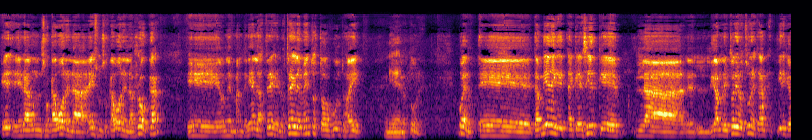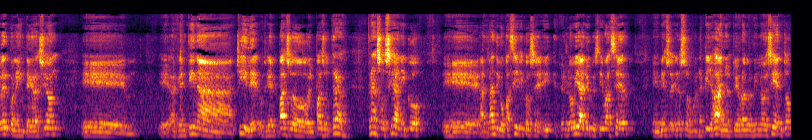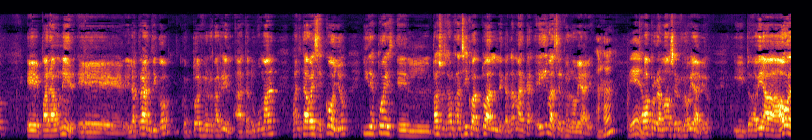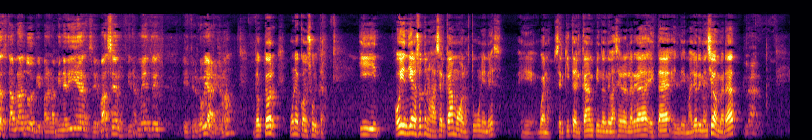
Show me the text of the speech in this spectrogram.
que era un socavón en la, es un socavón en la roca, eh, donde mantenían las tres, los tres elementos todos juntos ahí, Bien. en los túneles. Bueno, eh, también hay que, hay que decir que la, digamos, la historia de los túneles está- tiene que ver con la integración eh, eh, Argentina-Chile, o sea, el paso, el paso trans- transoceánico eh, Atlántico-Pacífico ferroviario que se iba a hacer en, eso- en, esos, en aquellos años, estoy hablando de 1900, eh, para unir el Atlántico con todo el ferrocarril hasta Tucumán, faltaba ese escollo y después el paso San Francisco actual de Catamarca eh, iba a ser ferroviario. Ajá. Bien. Estaba programado a ser ferroviario y todavía ahora se está hablando de que para la minería se va a hacer finalmente eh, ferroviario, ¿no? Doctor, una consulta. Y hoy en día nosotros nos acercamos a los túneles. eh, bueno, cerquita del camping donde va a ser la largada está el de mayor dimensión, ¿verdad? Claro.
